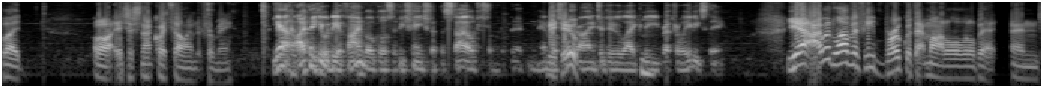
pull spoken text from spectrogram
but oh, it's just not quite selling it for me. Yeah, I think he would be a fine vocalist if he changed up the style just a little bit and, and Me wasn't too. trying to do like the retro 80s thing. Yeah, I would love if he broke with that model a little bit and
